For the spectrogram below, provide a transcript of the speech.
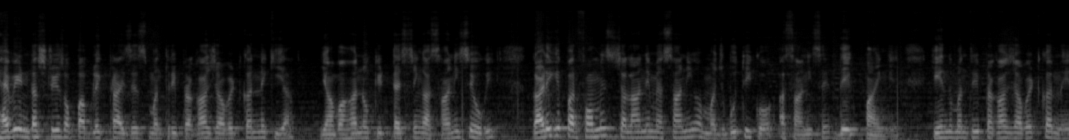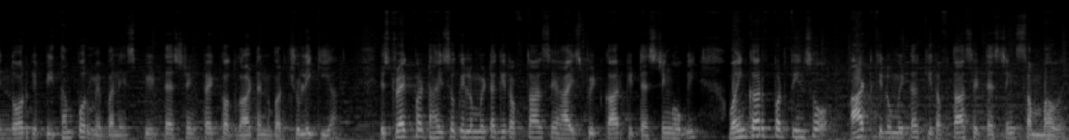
हैवी इंडस्ट्रीज़ और पब्लिक प्राइजेस मंत्री प्रकाश जावड़ेकर ने किया। यहाँ वाहनों की टेस्टिंग आसानी से होगी। गाड़ी के परफॉर्मेंस चलाने में आसानी और मजबूती को आसानी से देख पाएँगे। केंद्र मंत्री प्रकाश जावड़ेकर ने इंदौर के पीथमपुर में बने स्पीड टेस्टिंग ट्रैक का उद्घाटन वर्चुअली किया। इस ट्रैक पर 250 किलोमीटर की रफ्तार से हाई स्पीड कार की टेस्टिंग होगी। वहीं कर्व पर 308 किलोमीटर की रफ्तार से टेस्टिंग संभव है।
